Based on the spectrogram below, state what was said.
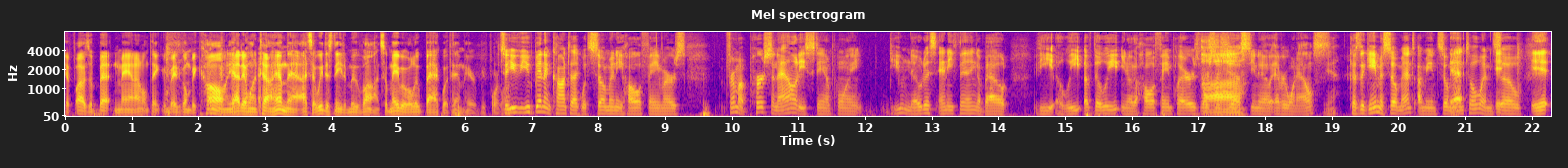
If I was a betting man, I don't think anybody's going to be calling Yeah, I didn't want to tell him that. I said, "We just need to move on." So maybe we'll loop back with him here before long. So you've you've been in contact with so many Hall of Famers. From a personality standpoint, do you notice anything about the elite of the elite? You know, the Hall of Fame players versus Ah. just you know everyone else. Yeah. Because the game is so mental. I mean, so Yeah. mental and It- so. It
